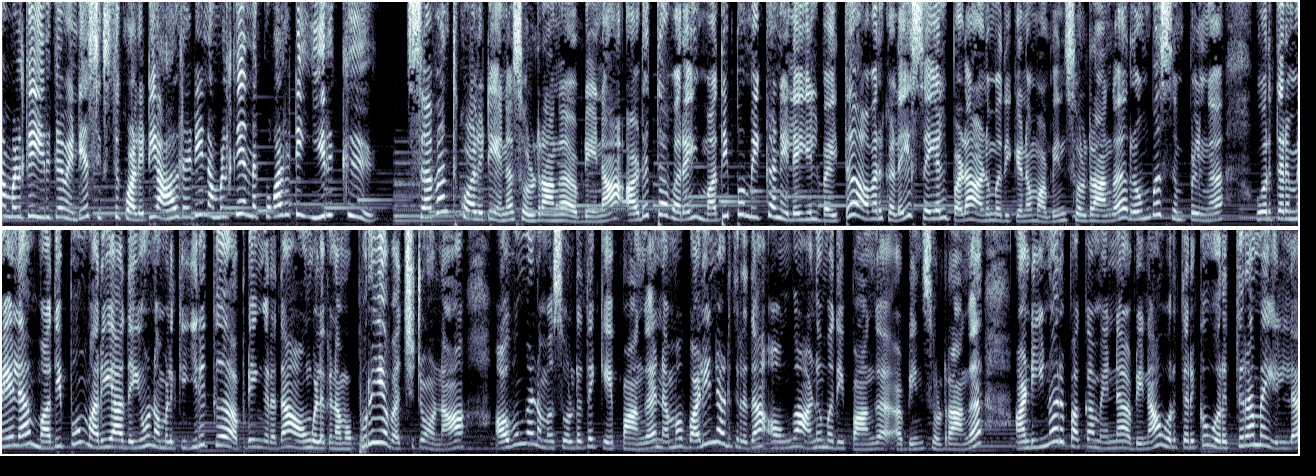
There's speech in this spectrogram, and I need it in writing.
நம்மளுக்கு இருக்க வேண்டிய சிக்ஸ்த் குவாலிட்டி ஆல்ரெடி நம்மளுக்கு இந்த குவாலிட்டி இருக்கு. செவன்த் குவாலிட்டி என்ன சொல்றாங்க அப்படின்னா அடுத்தவரை மதிப்புமிக்க நிலையில் வைத்து அவர்களை செயல்பட அனுமதிக்கணும் அப்படின்னு சொல்றாங்க. ரொம்ப சிம்பிளுங்க. ஒருத்தர் மேல மதிப்பும் மரியாதையும் நம்மளுக்கு இருக்கு அப்படிங்கிறத அவங்களுக்கு நம்ம புரிய வச்சுட்டோம்னா அவங்க நம்ம சொல்றத கேட்பாங்க. நம்ம வழி நடத்துறத அவங்க அனுமதிப்பாங்க அப்படின்னு சொல்றாங்க. அண்ட் இன்னொரு பக்கம் என்ன அப்படின்னா ஒருத்தருக்கு ஒரு திறமை இல்லை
